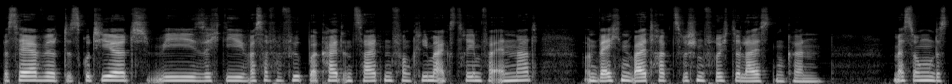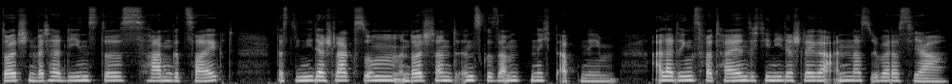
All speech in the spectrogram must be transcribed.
Bisher wird diskutiert, wie sich die Wasserverfügbarkeit in Zeiten von Klimaextremen verändert und welchen Beitrag Zwischenfrüchte leisten können. Messungen des Deutschen Wetterdienstes haben gezeigt dass die Niederschlagssummen in Deutschland insgesamt nicht abnehmen. Allerdings verteilen sich die Niederschläge anders über das Jahr.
